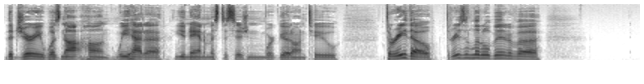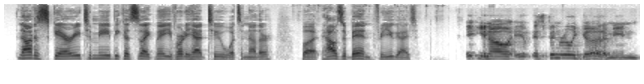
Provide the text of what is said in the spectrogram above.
the jury was not hung. We had a unanimous decision. We're good on two. Three though, three is a little bit of a not as scary to me because like, man, you've already had two. What's another? But how's it been for you guys? It, you know, it, has been really good. I mean,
